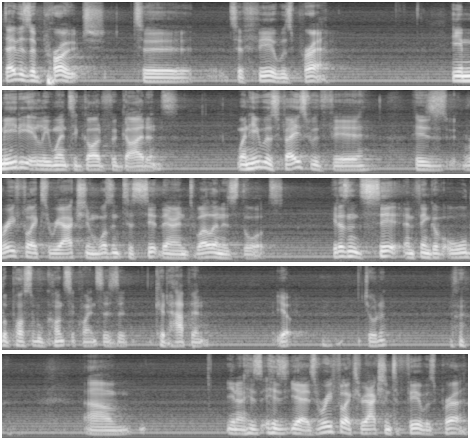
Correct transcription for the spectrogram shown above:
David's approach to, to fear was prayer. He immediately went to God for guidance. When he was faced with fear, his reflex reaction wasn't to sit there and dwell in his thoughts. He doesn't sit and think of all the possible consequences that could happen. Yep, Jordan? um, you know, his, his, yeah, his reflex reaction to fear was prayer.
